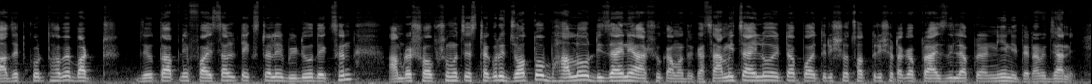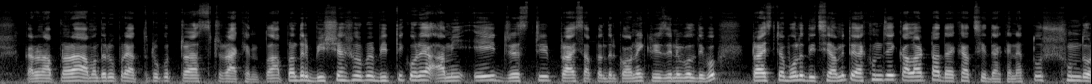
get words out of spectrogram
বাজেট করতে হবে বাট যেহেতু আপনি ফয়সাল টেক্সটাইলের ভিডিও দেখছেন, আমরা সবসময় চেষ্টা করি যত ভালো ডিজাইনে আসুক আমাদের কাছে। আমি চাইলেও এটা পঁয়ত্রিশশো, ছত্রিশশো টাকা প্রাইস দিলে আপনারা নিয়ে নিতেন, আমি জানি। কারণ আপনারা আমাদের উপরে এতটুকু ট্রাস্ট রাখেন। তো আপনাদের বিশ্বাসের উপর ভিত্তি করে আমি এই ড্রেসটির প্রাইস আপনাদেরকে অনেক রিজনেবল দিব। প্রাইসটা বলে দিচ্ছি আমি। তো এখন যে কালারটা দেখাচ্ছি, দেখেন এত সুন্দর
